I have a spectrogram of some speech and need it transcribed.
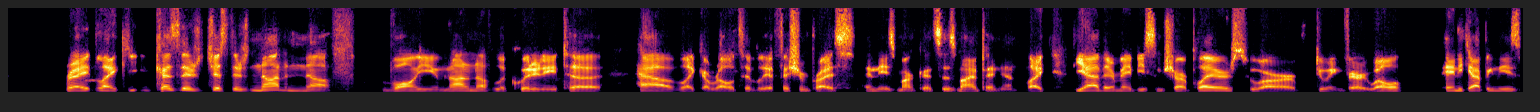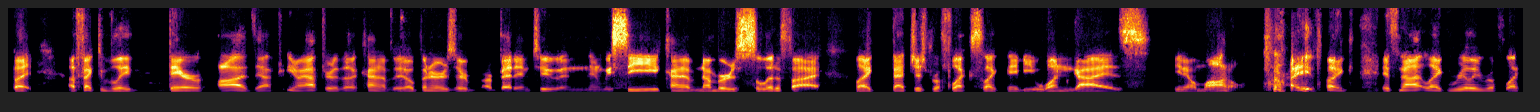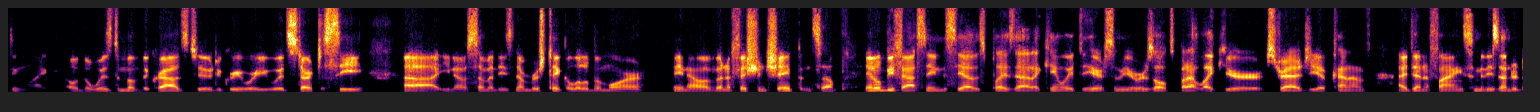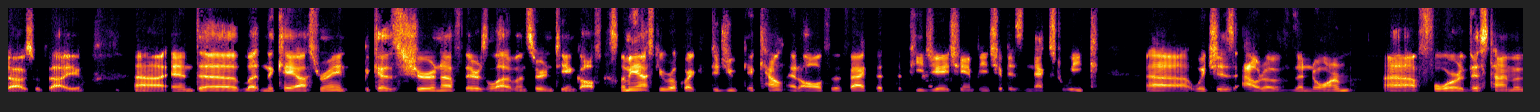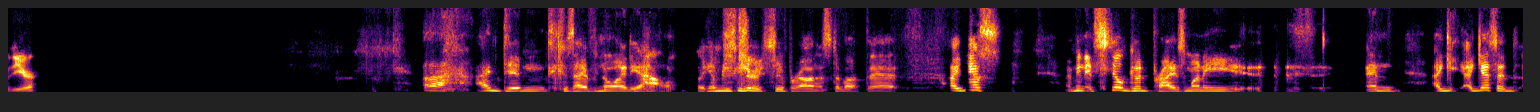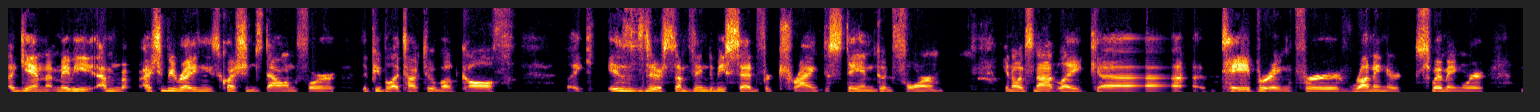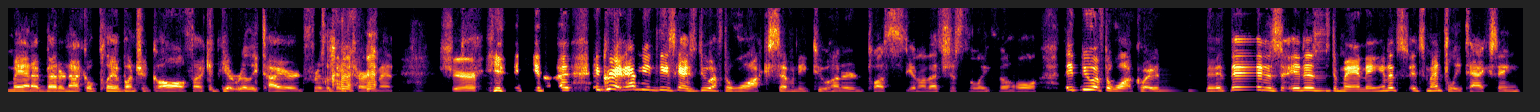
right? Like because there's just there's not enough volume not enough liquidity to have like a relatively efficient price in these markets is my opinion. Like yeah there may be some sharp players who are doing very well handicapping these but effectively their odds after you know after the kind of the openers are, are bet into and, and we see kind of numbers solidify like that just reflects like maybe one guy's you know model right? Like it's not like really reflecting like oh the wisdom of the crowds to a degree where you would start to see uh you know some of these numbers take a little bit more you know of an efficient shape. And so it'll be fascinating to see how this plays out. I can't wait to hear some of your results but i like your strategy of kind of identifying some of these underdogs with value uh, and uh, letting the chaos reign because sure enough there's a lot of uncertainty in golf. Let me ask you real quick did you account at all for the fact that the pga championship is next week uh, which is out of the norm uh, for this time of year Uh, I didn't because I have no idea how. Like, I'm just gonna Sure. be super honest about that. I guess, I mean, it's still good prize money, and I, I guess again, maybe I'm I should be writing these questions down for the people I talk to about golf. Like, is there something to be said for trying to stay in good form? You know, it's not like uh, tapering for running or swimming, where man, I better not go play a bunch of golf. I could get really tired for the big tournament. sure you know, and great. I mean, these guys do have to walk seventy two hundred plus. You know, that's just the length of the hole. They do have to walk quite a bit. It is it is demanding and it's it's mentally taxing.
